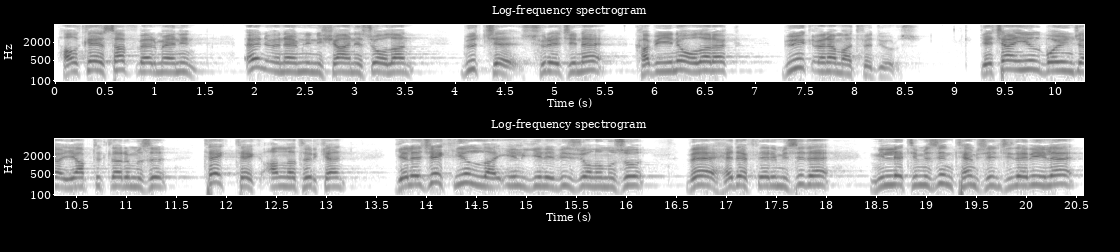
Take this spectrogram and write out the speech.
Halka hesap vermenin en önemli nişanesi olan bütçe sürecine kabine olarak büyük önem atfediyoruz. Geçen yıl boyunca yaptıklarımızı tek tek anlatırken gelecek yılla ilgili vizyonumuzu ve hedeflerimizi de milletimizin temsilcileriyle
